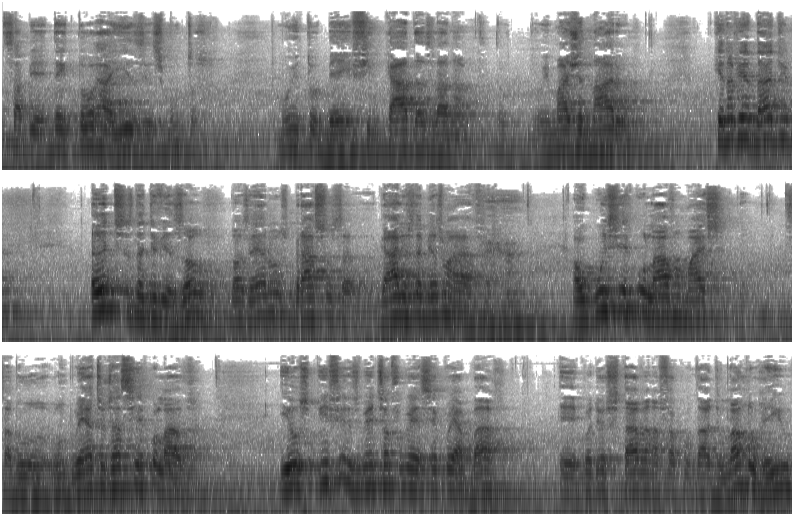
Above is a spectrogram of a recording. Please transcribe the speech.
sabe, deitou raízes muito muito bem fincadas lá na, no, imaginário. Porque, na verdade, antes da divisão, nós éramos braços, galhos da mesma árvore. Alguns circulavam mais, sabe, o Humberto já circulava. Eu, infelizmente, só fui conhecer Cuiabá eh, quando eu estava na faculdade lá no Rio,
